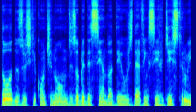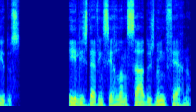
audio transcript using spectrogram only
Todos os que continuam desobedecendo a Deus devem ser destruídos. Eles devem ser lançados no inferno.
